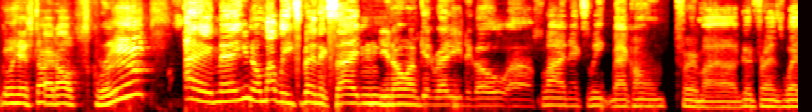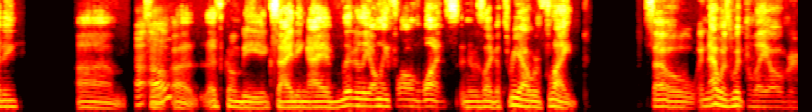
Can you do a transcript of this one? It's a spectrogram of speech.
Go ahead, start it off. Scripts. Hey man, you know my week's been exciting. You know I'm getting ready to go uh, fly next week back home for my uh, good friend's wedding. Um, Uh-oh. so, uh, that's going to be exciting. I have literally only flown once, and it was like a three-hour flight. So, and that was with the layover.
